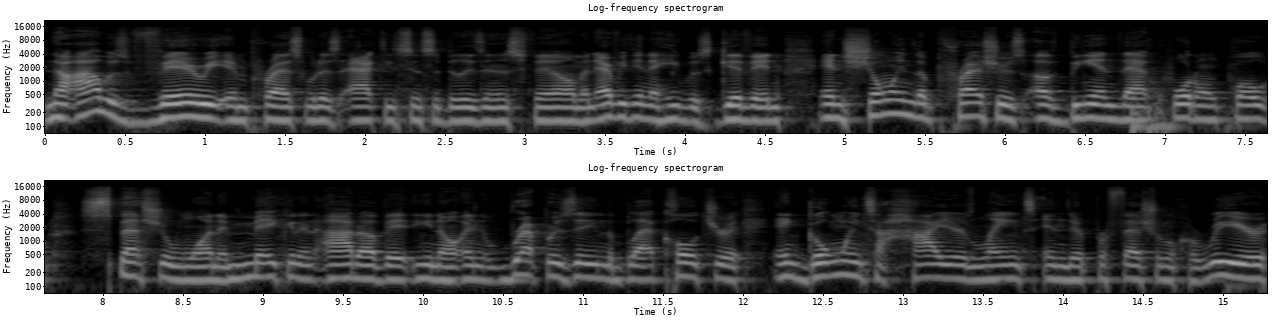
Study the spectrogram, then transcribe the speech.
Now, I was very impressed with his acting sensibilities in this film and everything that he was given and showing the pressures of being that quote unquote special one and making it out of it, you know, and representing the black culture and going to higher lengths in their professional career.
